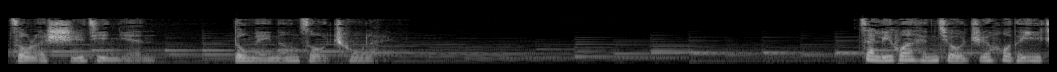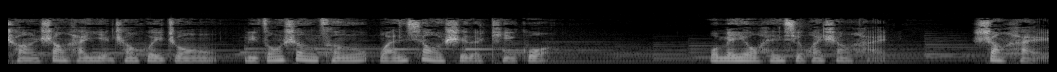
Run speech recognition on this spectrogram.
走了十几年，都没能走出来。在离婚很久之后的一场上海演唱会中，李宗盛曾玩笑似的提过：“我没有很喜欢上海。”上海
